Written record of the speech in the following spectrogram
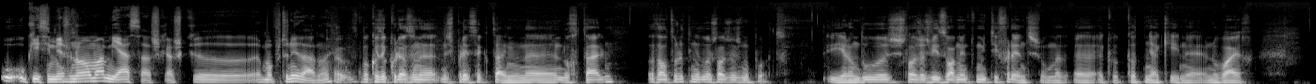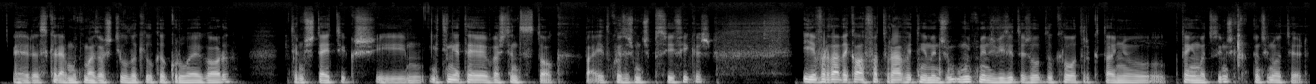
O, que em si mesmo não é uma ameaça, acho, acho que é uma oportunidade, não é? Uma coisa curiosa na, na experiência que tenho na, no retalho, da altura tinha duas lojas no Porto e eram duas lojas visualmente muito diferentes. Uma a, a que eu tinha aqui na, no bairro era se calhar muito mais ao estilo daquilo que a Coroa é agora, em termos estéticos, e, e tinha até bastante stock pá, de coisas muito específicas. E a verdade é que ela faturava e tinha menos, muito menos visitas do, que a outra que tenho, que tenho em Matosinhos, que continuo a ter.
